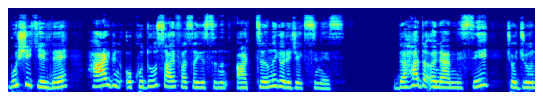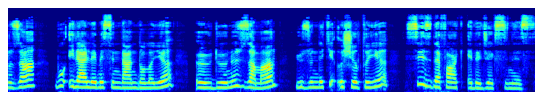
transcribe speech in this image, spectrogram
Bu şekilde her gün okuduğu sayfa sayısının arttığını göreceksiniz. Daha da önemlisi çocuğunuza bu ilerlemesinden dolayı övdüğünüz zaman yüzündeki ışıltıyı siz de fark edeceksiniz.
